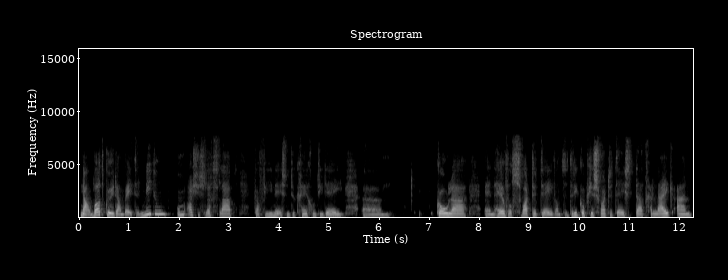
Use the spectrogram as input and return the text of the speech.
Nou, wat kun je dan beter niet doen om, als je slecht slaapt? Cafeïne is natuurlijk geen goed idee. Um, cola en heel veel zwarte thee. Want drie kopjes zwarte thee staat gelijk aan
